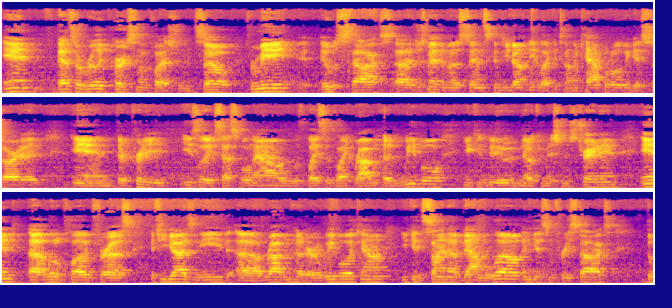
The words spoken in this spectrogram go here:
And that's a really personal question. So for me, it, was stocks. Uh, just made the most sense because you don't need like a ton of capital to get started, and they're pretty easily accessible now with places like Robinhood and Webull. You can do no commissions trading. And uh, a little plug for us: if you guys need a Robinhood or a Webull account, you can sign up down below and get some free stocks the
